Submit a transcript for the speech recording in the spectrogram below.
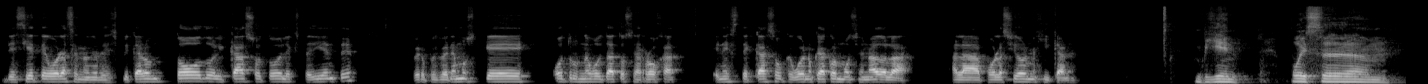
de siete horas en donde les explicaron todo el caso, todo el expediente, pero pues veremos qué otros nuevos datos se arroja en este caso que bueno, que ha conmocionado a la, a la población mexicana. Bien, pues... Em,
